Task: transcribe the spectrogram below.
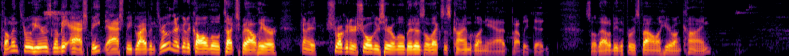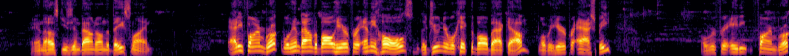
Coming through here is going to be Ashby. Ashby driving through, and they're going to call a little touch foul here. Kind of shrugging her shoulders here a little bit as Alexis Kime going, yeah, it probably did. So that'll be the first foul here on Kime. And the Huskies inbound on the baseline. Addie Farmbrook will inbound the ball here for Emmy Holes. The junior will kick the ball back out. Over here for Ashby. Over for Addie Farmbrook.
